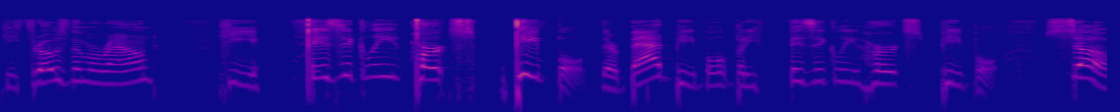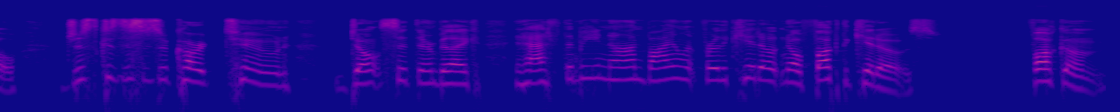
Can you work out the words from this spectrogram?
he throws them around, he physically hurts people. They're bad people, but he physically hurts people. So, just because this is a cartoon, don't sit there and be like, it has to be non-violent for the kiddo. No, fuck the kiddos. Fuck them.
